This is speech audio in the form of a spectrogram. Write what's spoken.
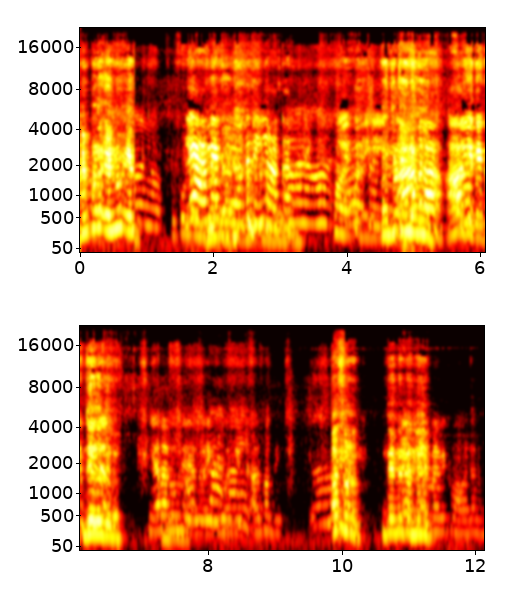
ਡਿੰਪਲ ਇਹਨੂੰ ਇਹਨੂੰ। ਲਿਆ ਮੈਂ ਫੋਨ ਤੇ ਨਹੀਂ ਆ ਕਰ। ਹਾਏ ਹਾਏ। ਹਾਂਜੀ ਕੀ ਲੈਣਾ? ਆ ਦੇ ਦੋ ਦੇ ਦੋ ਦੇ ਦੋ। ਯਾਰ ਆ ਲੋ ਮੇਰੇ ਲੋ ਇੱਕ ਹੋਰ ਗਿਫਟ ਆ ਭਾਬੀ। ਬਸ ਹੁਣ ਦਿਨ ਦਿਨੇ। ਮੈਂ ਵੀ ਖਵਾਵਾਂ ਤੁਹਾਨੂੰ।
